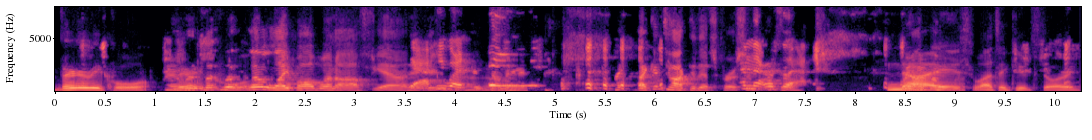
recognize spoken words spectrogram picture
very cool. Very little, cool. little light bulb went off. Yeah. Yeah, he went. I, I, can talk to this person. And that was okay. that. Nice. Well, that's a cute story.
